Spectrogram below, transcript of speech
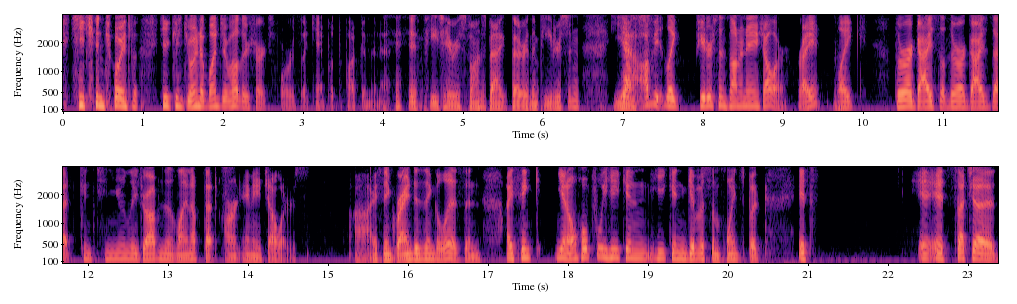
He can join the he can join a bunch of other Sharks forwards that can't put the puck in the net. PJ responds back better than Pederson. Yes, Yeah, obvi- like Pederson's not an NHLer, right? Like there are guys that there are guys that continually drop in this lineup that aren't NHLers. Uh, I think Ryan Dzingel is, and I think you know hopefully he can he can give us some points, but it's it, it's such a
